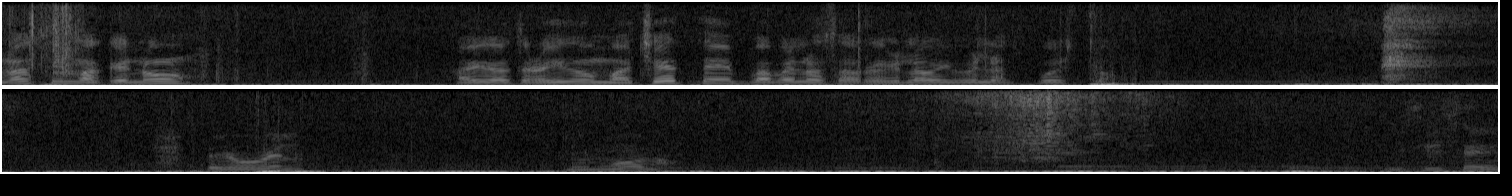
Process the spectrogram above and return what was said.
lástima que no haya traído un machete para haberlas arreglado y haberlas puesto. Pero bueno, ni modo. Y sí se,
